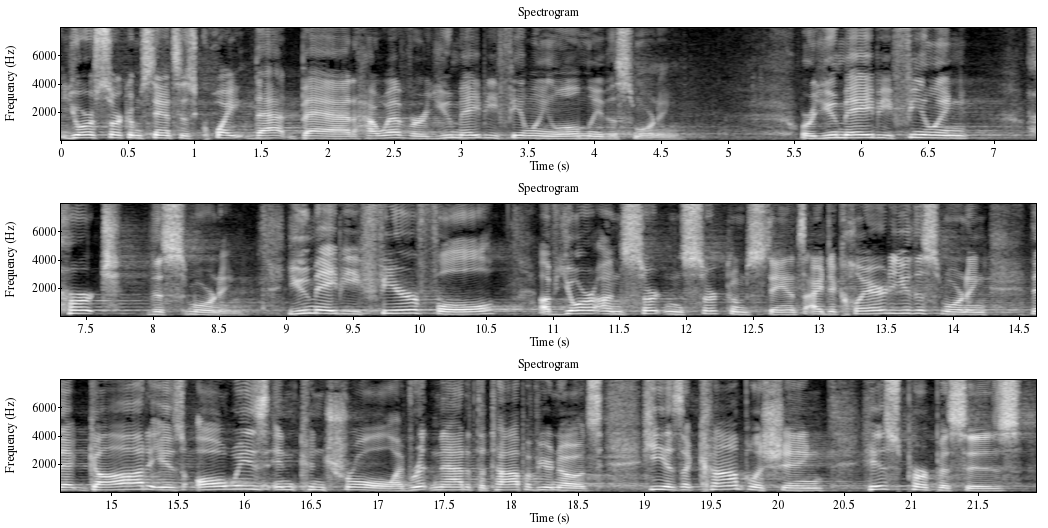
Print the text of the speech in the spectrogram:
your circumstance is quite that bad. However, you may be feeling lonely this morning, or you may be feeling hurt this morning. You may be fearful of your uncertain circumstance. I declare to you this morning that God is always in control. I've written that at the top of your notes. He is accomplishing His purposes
